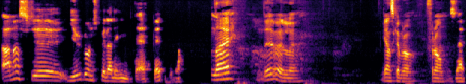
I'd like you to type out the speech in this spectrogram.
Annars, eh, Djurgården spelade inte 1-1 idag. Nej, det är väl eh, ganska bra för dem. Så där.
